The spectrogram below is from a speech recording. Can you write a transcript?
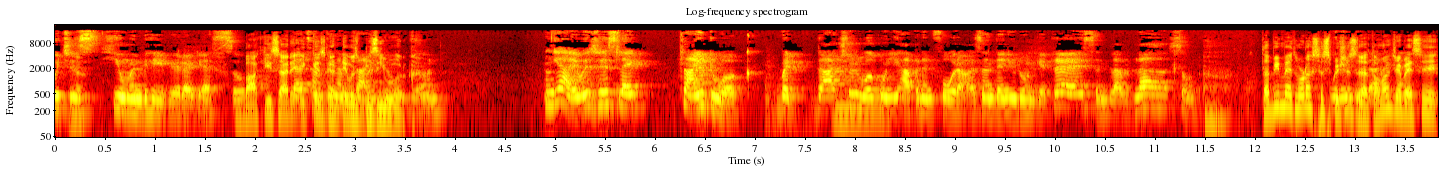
which is human behavior I guess so बाकी सारे that's 21 something घंटे I'm was trying busy to work. learn. yeah it was just like trying to work but the actual work Hmm. only happened in 4 hours and then you don't get rest and blah blah blah so तभी मैं थोड़ा सस्पिशियस रहता हूँ ना जब ऐसे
